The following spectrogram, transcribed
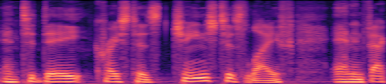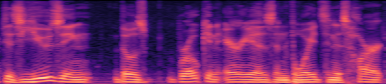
And today, Christ has changed his life and, in fact, is using those broken areas and voids in his heart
